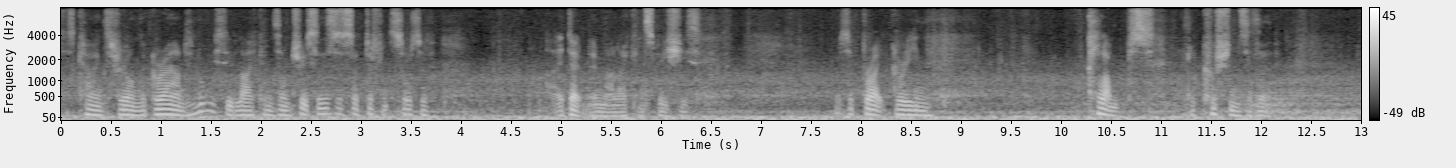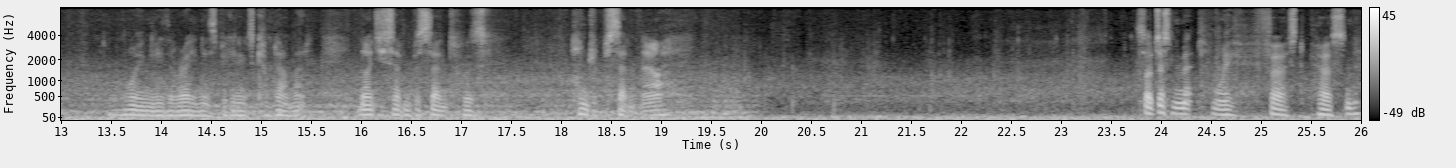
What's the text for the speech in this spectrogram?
just coming through on the ground. You normally see lichens on trees, so this is a different sort of. I don't know my lichen species. There's a bright green clumps, little cushions of it. Annoyingly, the rain is beginning to come down. That 97% was 100% now. So I just met my first person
